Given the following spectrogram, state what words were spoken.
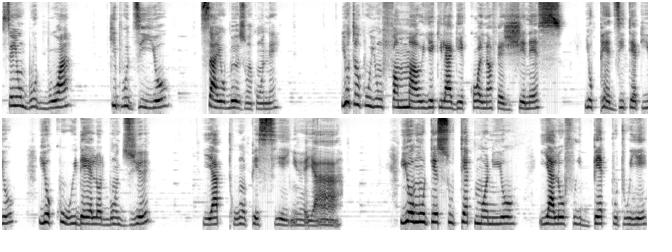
se yon bout boa, ki pou di yo, sa yo bezwen konen. Yo tankou yon fam marye ki la ge kol nan fe jenes, yo pedi tet yo, yo koui deye lot bon Diyo, yap trompe siye nye ya. Yo moute sou tet mon yo, yal ofri bet pou touye,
